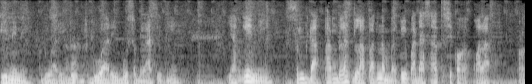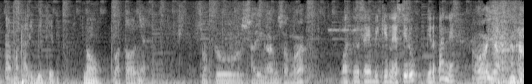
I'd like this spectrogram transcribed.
Ini nih 2000 2011 ini. Yang ini 1886 berarti pada saat si Coca-Cola pertama kali bikin. No, botolnya. Waktu saingan sama Waktu saya bikin es jeruk di depan ya. Oh iya benar.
